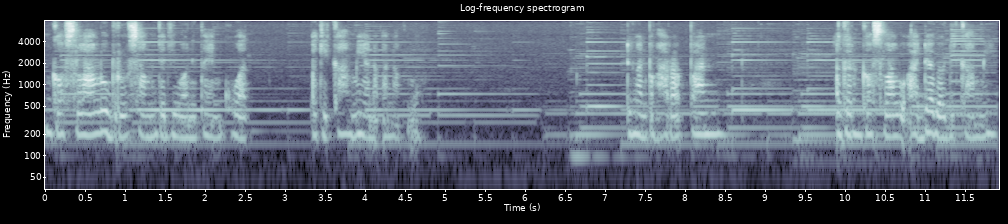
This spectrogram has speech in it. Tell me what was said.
engkau selalu berusaha menjadi wanita yang kuat bagi kami anak-anakmu. Dengan pengharapan agar engkau selalu ada bagi kami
